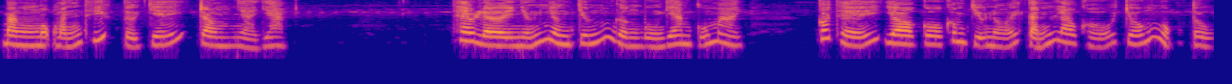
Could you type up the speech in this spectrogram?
bằng một mảnh thiết tự chế trong nhà giam. Theo lời những nhân chứng gần buồng giam của Mai, có thể do cô không chịu nổi cảnh lao khổ chốn ngục tù,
